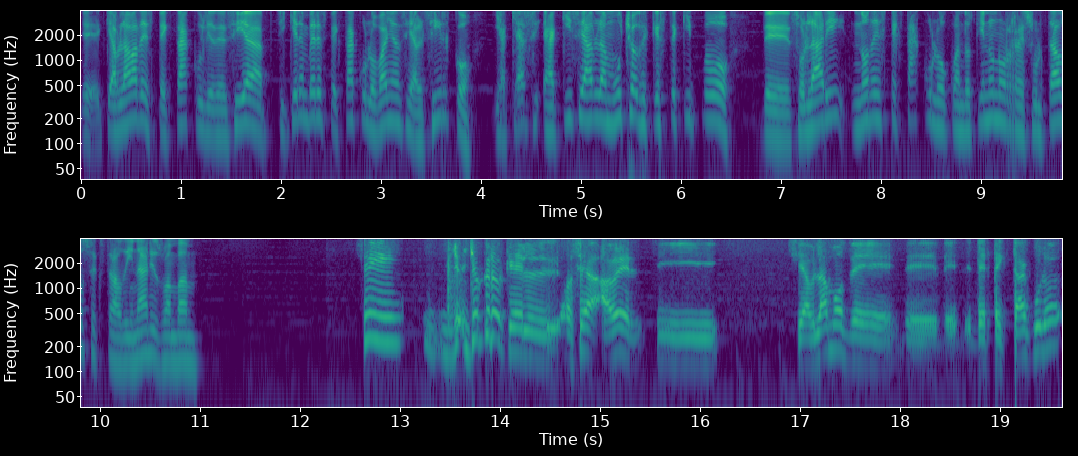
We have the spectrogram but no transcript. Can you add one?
eh, que hablaba de espectáculo y decía, si quieren ver espectáculo, váyanse al circo. Y aquí, aquí se habla mucho de que este equipo de Solari no de espectáculo cuando tiene unos resultados extraordinarios, Bam Bam. Sí, yo, creo que, el, o sea, a ver, si, si hablamos de, de, de, espectáculo,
